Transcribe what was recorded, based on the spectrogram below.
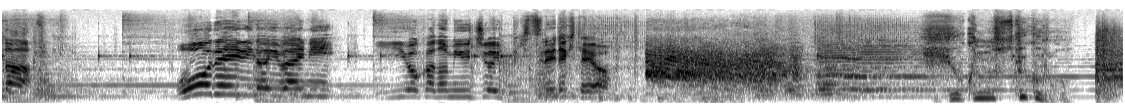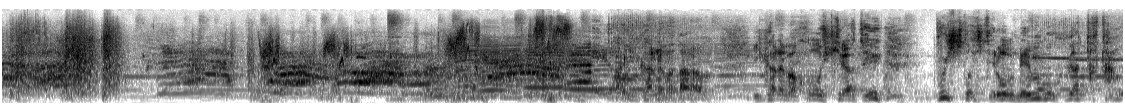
大出入りの祝いに飯岡の身内を一匹連れてきたよ。肥岡の助五郎かねばならん。行かねばこの引き当て武士としての面目が立たぬ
